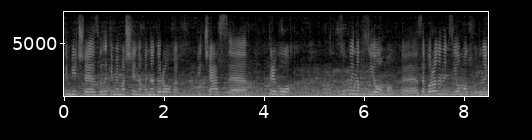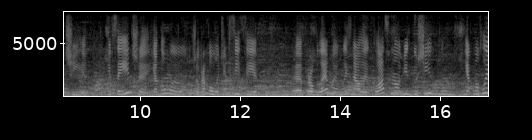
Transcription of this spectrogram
тим більше з великими машинами на дорогах під час е, тривог, зупинок зйомок, е, заборонених зйомок вночі і все інше. Я думаю, що враховуючи всі ці е, проблеми, ми зняли класно від душі. Ну як могли,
